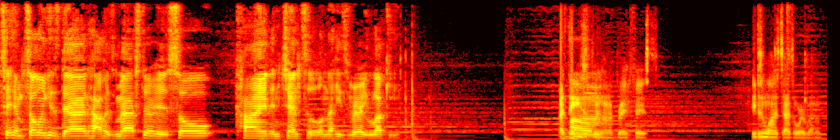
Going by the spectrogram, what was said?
to him telling his dad how his master is so kind and gentle and that he's very lucky. I think he's just Um, putting on a brave face. He doesn't want his dad to worry about him.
